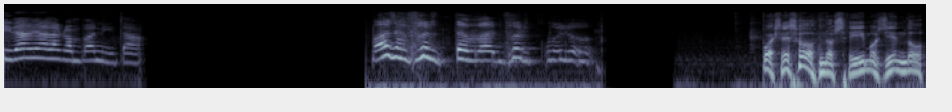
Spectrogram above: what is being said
y dale a la campanita. Vaya por tomar por culo. Pues eso, nos seguimos yendo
